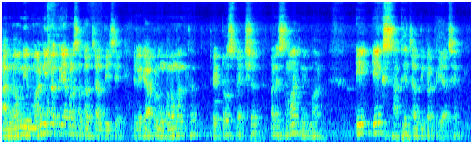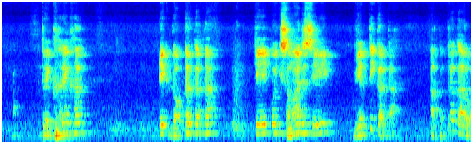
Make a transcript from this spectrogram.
આ નવનિર્માણની પ્રક્રિયા પણ સતત ચાલતી છે. એટલે કે આપણું મનોમંથન રેટ્રોસ્પેક્શન અને સમાજ નિર્માણ એ એક સાથે ચાલતી પ્રક્રિયા છે. તો એ ખરેખર એક ડૉક્ટર કરતા કે કોઈક સમાજ સેવી વ્યક્તિ કરતા આ પત્રકારો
